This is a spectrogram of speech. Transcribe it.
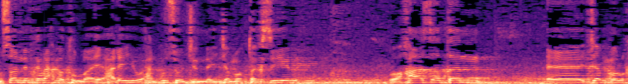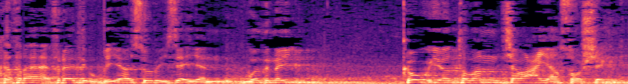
musanifka raxmatullaahi calayhi waxaan ku soo jirnay jamcu tagsiir. Wa khaasatan jamculkaraha afraadii u qiyaasoobaysa ayaan wadnay. Kow iyo toban jamac ayaan soo sheegnay.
